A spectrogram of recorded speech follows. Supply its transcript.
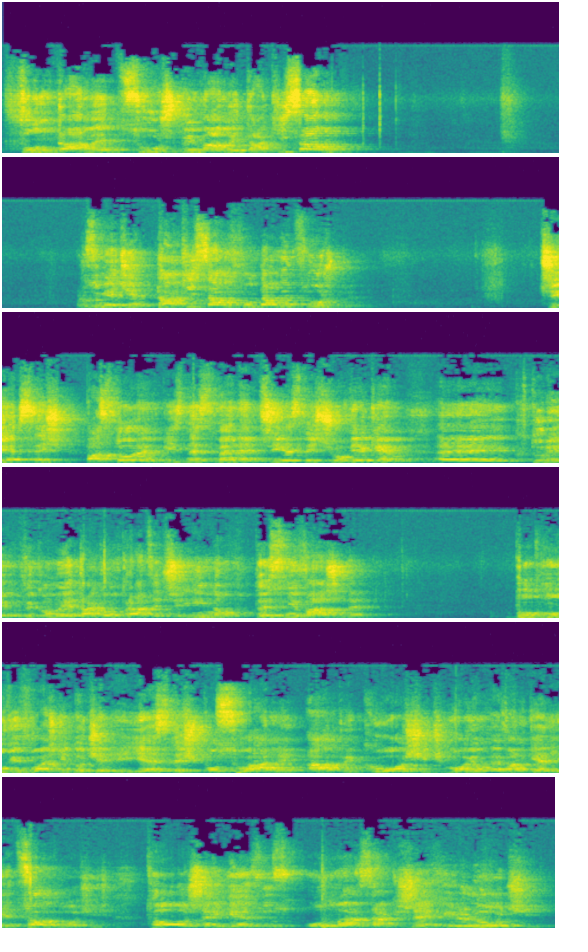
fundament służby mamy taki sam. Rozumiecie? Taki sam fundament służby. Czy jesteś pastorem, biznesmenem, czy jesteś człowiekiem, e, który wykonuje taką pracę, czy inną, to jest nieważne. Bóg mówi właśnie do ciebie: Jesteś posłany, aby głosić moją Ewangelię. Co głosić? To, że Jezus umarł za grzechy ludzi.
